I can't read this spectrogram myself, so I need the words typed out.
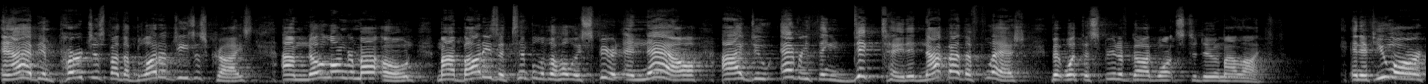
And I have been purchased by the blood of Jesus Christ. I'm no longer my own. My body is a temple of the Holy Spirit. And now I do everything dictated not by the flesh, but what the Spirit of God wants to do in my life. And if you are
